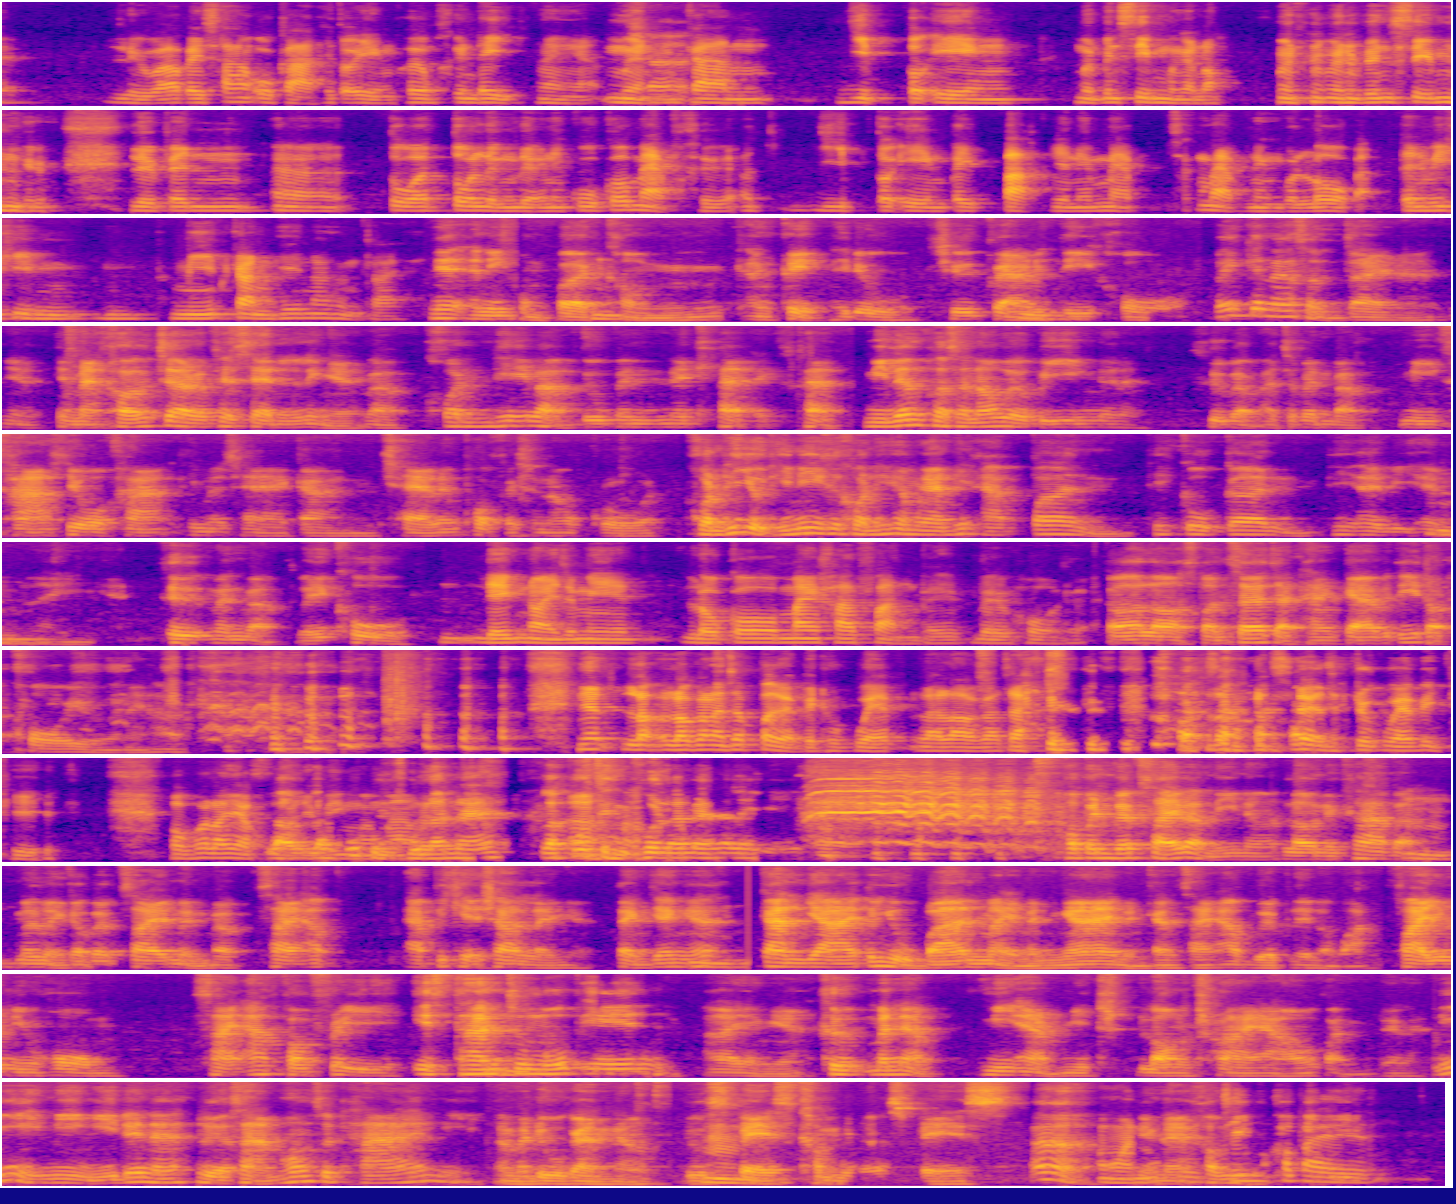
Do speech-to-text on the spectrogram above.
หรือว่าไปสร้างโอกาสให้ตัวเองเพิ่มขึ้นได้อีกอะไรเงี้ยเหมือนการหยิบตัวเองเหมือนเป็นซิมเหมือนกันเนาะมันมันเป็นซิมหรือ หรือเป็นเอ่อตัวตัวเหลืองๆใน Google Map คือเอาหยิบตัวเองไปปักอยู่ในแมปสักแมปหนึ่งบนโลกอะเป็นวิธีมีดกันที่น่าสนใจ เนี่ยอันนี้ผมเปิดของอังกฤษให้ดูชื่อ Gravity Co เฮ้ยก็น่าสนใจนะเนี่ยเห็นไหมเขาจะ represent อะไรเงี้ยแบบคนที่แบบดูเป็น expat expat มีเรื่อง personal well being ด้วยนะ คือแบบอาจจะเป็นแบบมีคลาสโยคะที่มาแชร์การแชร์เรื่อง professional growth คนที่อยู่ที่นี่คือคนที่ทำงานที่ Apple ที่ Google ที่ IBM อะไรคือมันแบบ very cool เดี๋ยวหน่อยจะมีโลโก้ไม่คาดฝันไปไปโผล่ด้วย ก็รอสปอนเซอร์จากทาง gravity.co อยู่นะครับเนี่ยเราเรากำลังจะเปิดไปทุกเว็บ แล้วเราก็จะขอสปอนเซอร์จากทุกเว็บอีกที เพราะว่าเราอยากเราเราพูดถึงคุณแล้วนะ เราพูดถึงคุณแล้วนะอะไรอย่างงี้พ อเป็นเว็บไซต์แบบนี้เนาะเรานึกภาพแบบมันเหมือนกับเว็บไซต์เหมือนแบบ sign up แอปพลิเคชันอะไรเงี้ยแต่อย่างเงี้ยการย้ายไปอยู่บ้านใหม่มันง่ายเหมือนการ sign up เว็บเลยเหรอวะ find your new home sign up for free it's time to move in อะไรอย่างเงี้ย คือมันแบบมีแอบมีลอง try out ก่อนด้วยนะ นี่มีอย่างนี้ด้วยนะ เหลือสามห้องสุดท้ายนี่มาดูกันเนาะ ดู space communal space อ๋อนี่คือจิ้มเข้าไป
